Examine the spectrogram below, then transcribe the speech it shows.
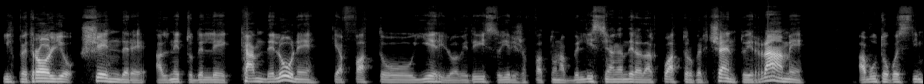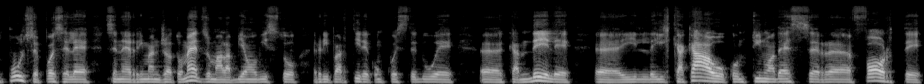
il petrolio scendere al netto delle candelone che ha fatto ieri, lo avete visto, ieri ci ha fatto una bellissima candela dal 4%, il rame avuto questo impulso e poi se, se, ne è rimangiato mezzo, ma l'abbiamo visto ripartire con queste due eh, candele. Eh, il, il, cacao continua ad essere forte,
